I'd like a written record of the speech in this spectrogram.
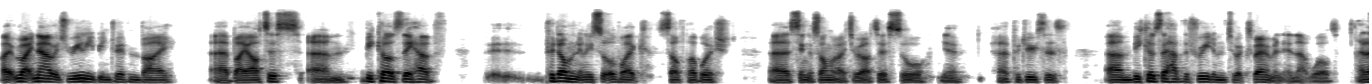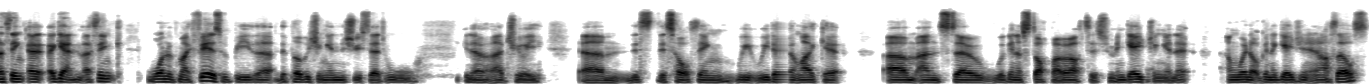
Like right now it's really been driven by uh, by artists um, because they have uh, predominantly sort of like self-published uh, singer-songwriter artists or you know uh, producers um, because they have the freedom to experiment in that world. And i think uh, again i think one of my fears would be that the publishing industry said well you know actually um, this this whole thing we, we don't like it um, and so we're going to stop our artists from engaging in it and we're not going to engage in it ourselves.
